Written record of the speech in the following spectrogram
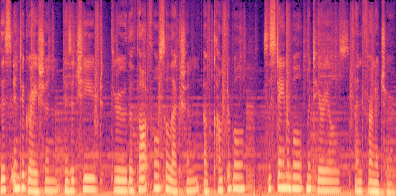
This integration is achieved through the thoughtful selection of comfortable, sustainable materials and furniture,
